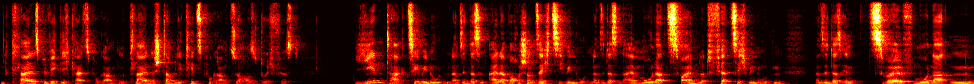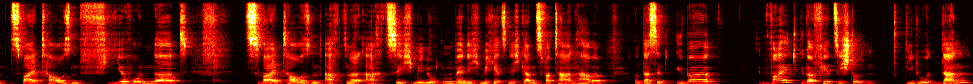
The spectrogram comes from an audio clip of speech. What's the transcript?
ein kleines Beweglichkeitsprogramm, ein kleines Stabilitätsprogramm zu Hause durchführst, jeden Tag 10 Minuten, dann sind das in einer Woche schon 60 Minuten, dann sind das in einem Monat 240 Minuten, dann sind das in 12 Monaten 2400 2880 Minuten, wenn ich mich jetzt nicht ganz vertan habe. Und das sind über, weit über 40 Stunden, die du dann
